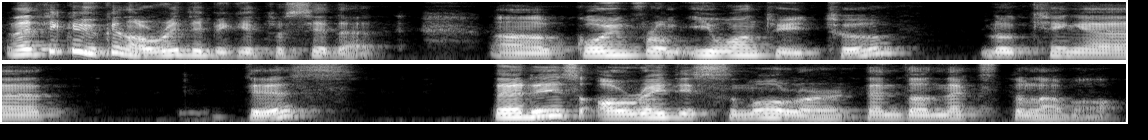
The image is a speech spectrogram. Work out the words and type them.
And I think you can already begin to see that. Uh, going from E1 to E2, looking at this, that is already smaller than the next level.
